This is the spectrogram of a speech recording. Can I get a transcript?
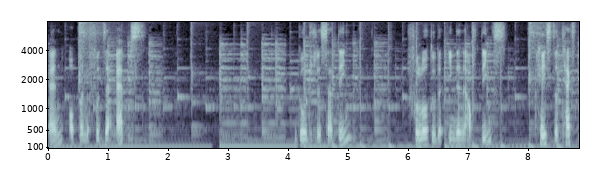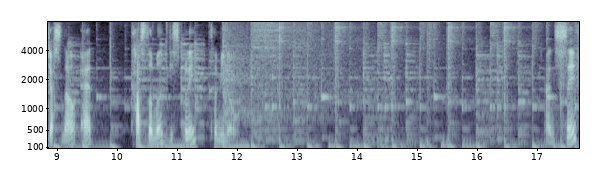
and open the FoodZap apps. Go to the setting, follow to the Internet of Things, paste the text just now at Customer Display Terminal. And save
